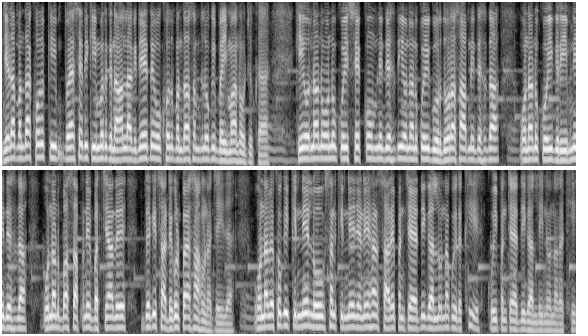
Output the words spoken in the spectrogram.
ਜਿਹੜਾ ਬੰਦਾ ਖੁਦ ਕੀ ਪੈਸੇ ਦੀ ਕੀਮਤ ਗਿਣਾਉਣ ਲੱਗ ਜਾਏ ਤੇ ਉਹ ਖੁਦ ਬੰਦਾ ਸਮਝ ਲਓ ਕਿ ਬੇਈਮਾਨ ਹੋ ਚੁੱਕਾ ਹੈ। ਕਿ ਉਹਨਾਂ ਨੂੰ ਉਹਨੂੰ ਕੋਈ ਸਿੱਖ ਕੌਮ ਨਹੀਂ ਦਿਸਦੀ ਉਹਨਾਂ ਨੂੰ ਕੋਈ ਗੁਰਦੁਆਰਾ ਸਾਹਿਬ ਨਹੀਂ ਦਿਸਦਾ ਉਹਨਾਂ ਨੂੰ ਕੋਈ ਗਰੀਬ ਨਹੀਂ ਦਿਸਦਾ। ਉਹਨਾਂ ਨੂੰ ਬਸ ਆਪਣੇ ਬੱਚਿਆਂ ਦੇ ਤੇ ਕਿ ਸਾਡੇ ਕੋਲ ਪੈਸਾ ਹੋਣਾ ਚਾਹੀਦਾ। ਉਹਨਾਂ ਵੇਖੋ ਕਿ ਕਿੰਨੇ ਲੋਕ ਸਨ ਕਿੰਨੇ ਜਣੇ ਹਨ। ਸਾਰੇ ਪੰਚਾਇਤ ਦੀ ਗੱਲ ਉਹਨਾਂ ਕੋਈ ਰੱਖੀ ਹੈ? ਕੋਈ ਪੰਚਾਇਤ ਦੀ ਗੱਲ ਹੀ ਨਹੀਂ ਉਹਨਾਂ ਰੱਖੀ।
